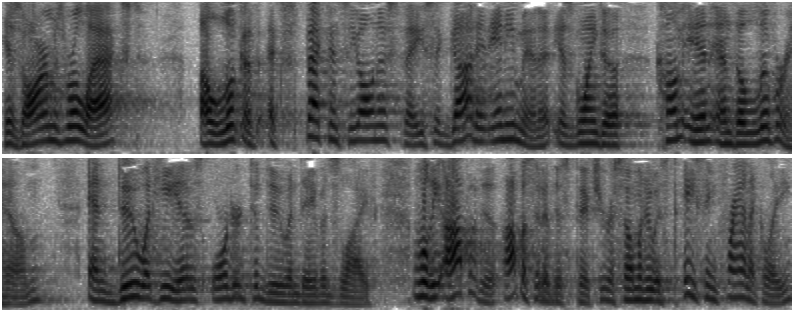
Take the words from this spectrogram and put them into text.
his arms relaxed, a look of expectancy on his face that God at any minute is going to come in and deliver him and do what he is ordered to do in David's life. Well, the opposite of this picture is someone who is pacing frantically.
